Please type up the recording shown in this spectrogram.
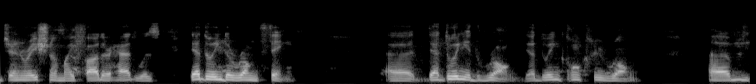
generation of my father had was they're doing the wrong thing. Uh, they're doing it wrong. They're doing Cru wrong. Um,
